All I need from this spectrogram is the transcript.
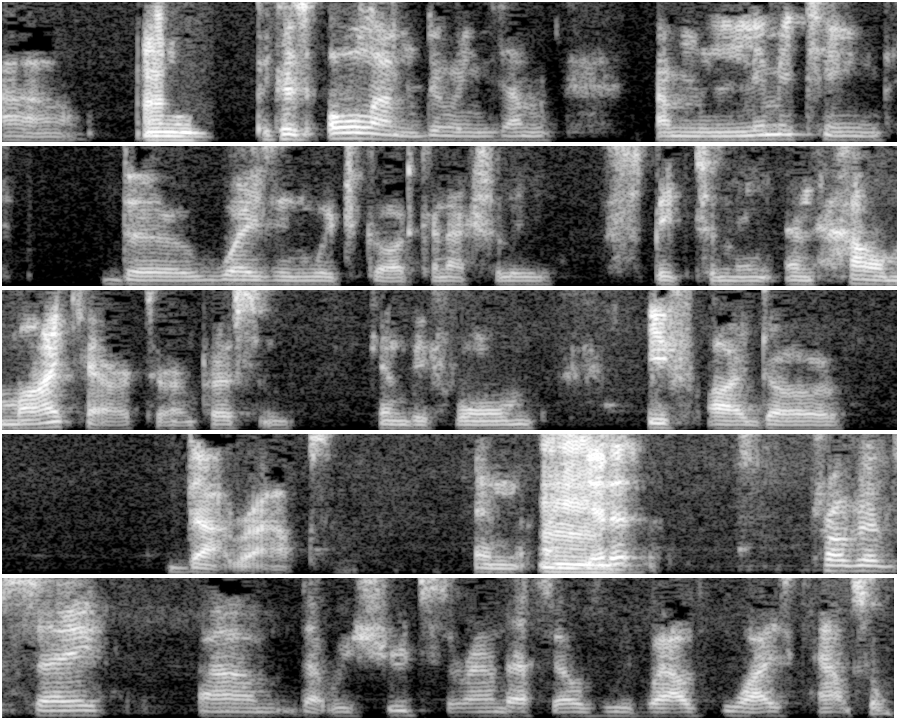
Uh, mm. Because all I'm doing is I'm, I'm limiting the ways in which God can actually speak to me and how my character and person can be formed if I go that route. And mm. I get it. Proverbs say, um, that we should surround ourselves with wise counsel.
